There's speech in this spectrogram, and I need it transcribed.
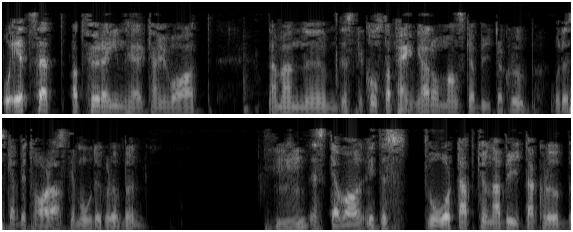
Och ett sätt att föra in här kan ju vara att nej men eh, det ska kosta pengar om man ska byta klubb och det ska betalas till moderklubben. Mm. Det ska vara lite svårt att kunna byta klubb,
